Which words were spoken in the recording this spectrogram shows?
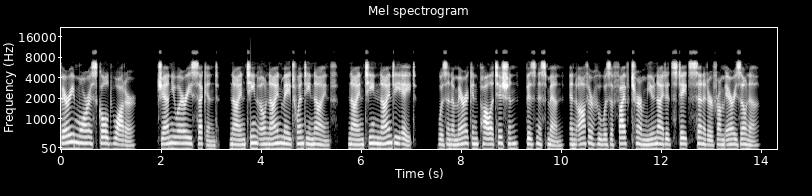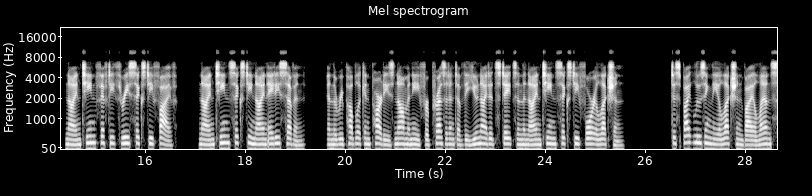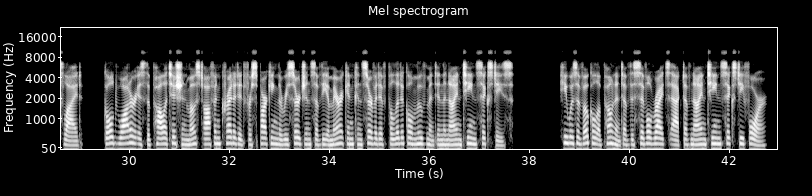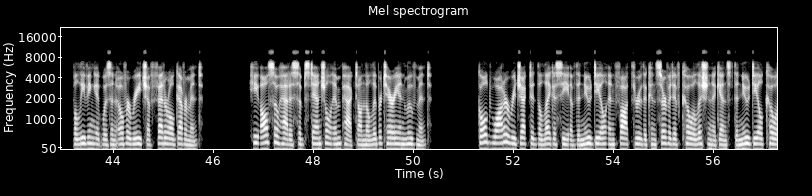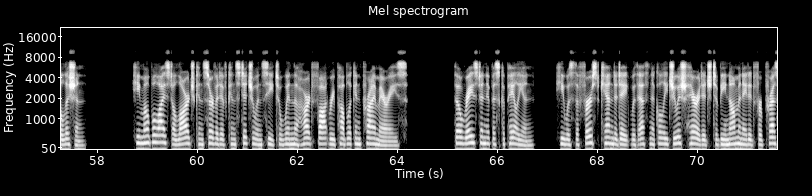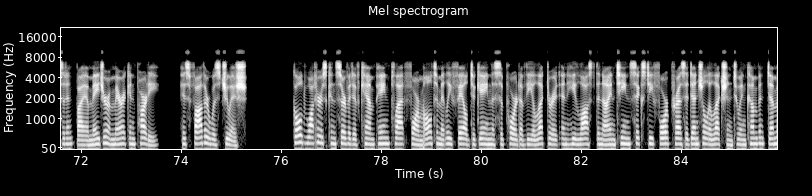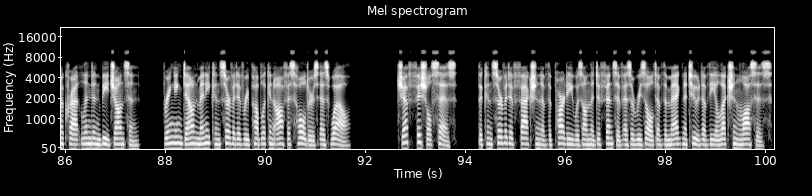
Barry Morris Goldwater, January 2, 1909 May 29, 1998, was an American politician, businessman, and author who was a five-term United States Senator from Arizona, 1953-65, 1969-87, and the Republican Party's nominee for President of the United States in the 1964 election. Despite losing the election by a landslide, Goldwater is the politician most often credited for sparking the resurgence of the American conservative political movement in the 1960s. He was a vocal opponent of the Civil Rights Act of 1964, believing it was an overreach of federal government. He also had a substantial impact on the libertarian movement. Goldwater rejected the legacy of the New Deal and fought through the conservative coalition against the New Deal coalition. He mobilized a large conservative constituency to win the hard-fought Republican primaries. Though raised an Episcopalian, he was the first candidate with ethnically Jewish heritage to be nominated for president by a major American party, his father was Jewish. Goldwater's conservative campaign platform ultimately failed to gain the support of the electorate and he lost the 1964 presidential election to incumbent Democrat Lyndon B. Johnson, bringing down many conservative Republican office holders as well. Jeff Fischel says, the conservative faction of the party was on the defensive as a result of the magnitude of the election losses.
